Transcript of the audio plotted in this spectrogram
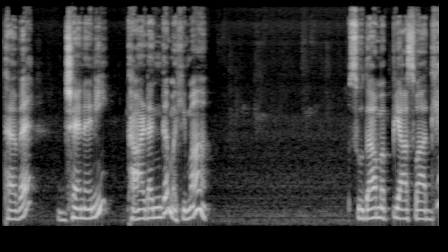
தவ ஜனனி தாடங்க மகிமா. சுதாமப்பியாஸ்வாத்திய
